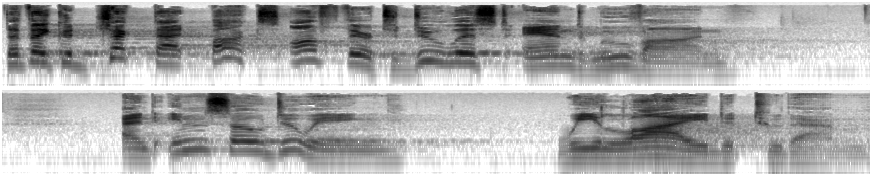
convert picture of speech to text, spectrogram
that they could check that box off their to do list and move on. And in so doing, we lied to them.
